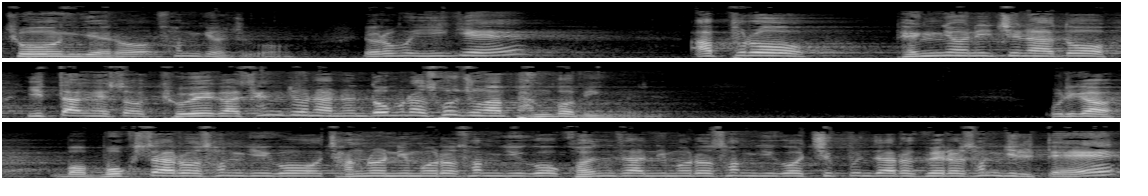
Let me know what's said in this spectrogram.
좋은 교회로 섬겨주고 여러분 이게 앞으로 100년이 지나도 이 땅에서 교회가 생존하는 너무나 소중한 방법인 거죠. 우리가 뭐 목사로 섬기고 장로님으로 섬기고 권사님으로 섬기고 직분자로 교회를 섬길 때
